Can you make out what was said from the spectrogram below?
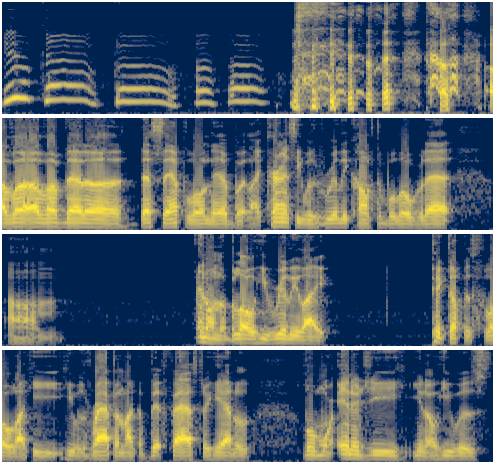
You can go. I love I love that uh that sample on there, but like Curren$y was really comfortable over that. Um, and on the blow, he really like picked up his flow. Like he he was rapping like a bit faster. He had a little more energy. You know, he was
